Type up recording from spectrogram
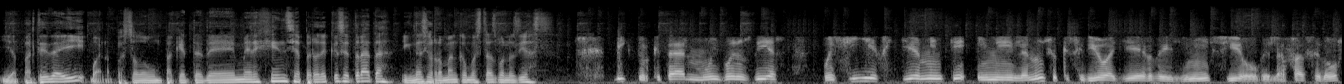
Y a partir de ahí, bueno, pues todo un paquete de emergencia. ¿Pero de qué se trata? Ignacio Román, ¿cómo estás? Buenos días. Víctor, ¿qué tal? Muy buenos días. Pues sí, efectivamente, en el anuncio que se dio ayer del inicio de la fase 2,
